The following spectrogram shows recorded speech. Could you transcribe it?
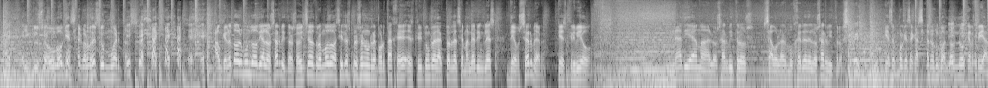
Incluso hubo quien se acordó de sus muertos. Aunque no todo el mundo odia a los árbitros, o dicho de otro modo, así lo expresó en un reportaje escrito un redactor del semanario inglés The Observer, que escribió Nadie ama a los árbitros salvo las mujeres de los árbitros. y eso es porque se casaron cuando aún no ejercían.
